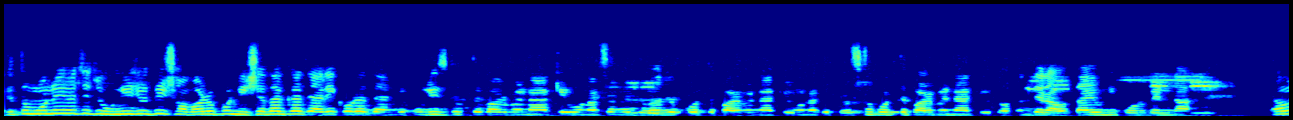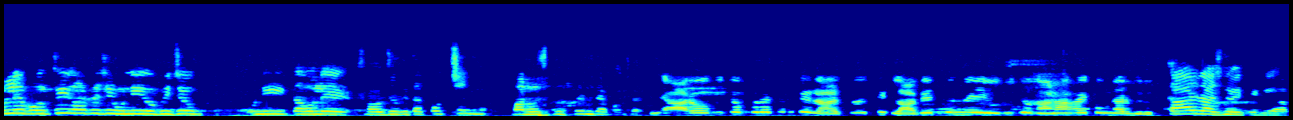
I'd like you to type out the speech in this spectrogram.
এটা তো মনে হচ্ছে যে উনি যদি সবার উপর নিষেধাজ্ঞা জারি করে দেন যে পুলিশ ঢুকতে পারবে না কেউ ওনার সঙ্গে যোগাযোগ করতে পারবে না কেউ ওনাকে প্রশ্ন করতে পারবে না কেউ তদন্তের আওতায় উনি পড়বেন না তাহলে বলতেই হবে যে উনি অভিযোগ উনি তাহলে সহযোগিতা করছেন না? মানুষ বুঝবেন যা কথা আরও অভিযোগ করেছেন যে রাজনৈতিক লাভের জন্য এই অভিযোগ আনা হয় তোমার বিরুদ্ধে। কার রাজনৈতিক লাভ?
